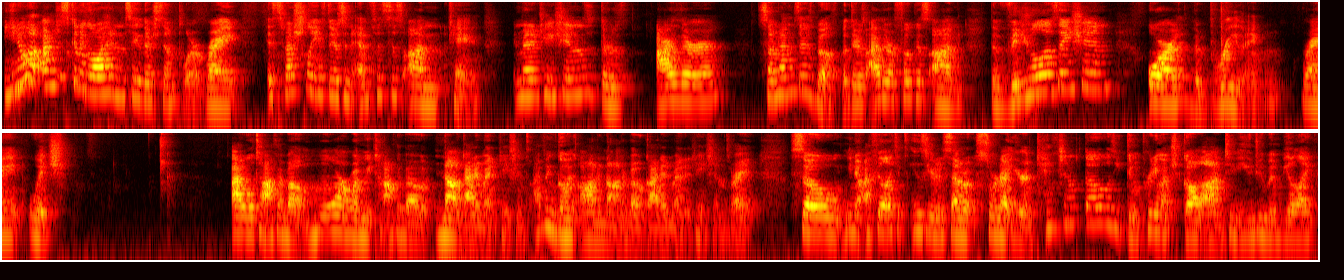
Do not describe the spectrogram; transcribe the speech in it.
you know what? I'm just gonna go ahead and say they're simpler, right? Especially if there's an emphasis on okay, in meditations, there's either sometimes there's both, but there's either a focus on the visualization or the breathing, right? Which I will talk about more when we talk about non guided meditations. I've been going on and on about guided meditations, right? So, you know, I feel like it's easier to sort, out your intention with those. You can pretty much go onto YouTube and be like,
